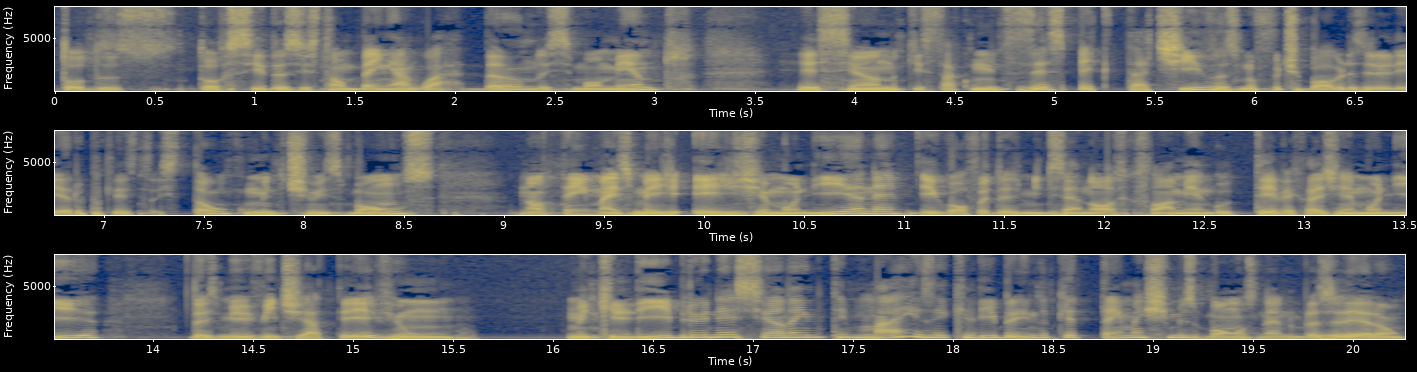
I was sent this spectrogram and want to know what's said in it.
todas as torcidas estão bem aguardando esse momento. Esse ano que está com muitas expectativas no futebol brasileiro, porque eles estão com muitos times bons. Não tem mais uma hegemonia, né? Igual foi 2019, que o Flamengo teve aquela hegemonia. 2020 já teve um, um equilíbrio e nesse ano ainda tem mais equilíbrio ainda, porque tem mais times bons, né, no Brasileirão.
